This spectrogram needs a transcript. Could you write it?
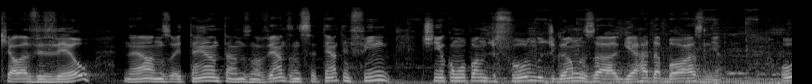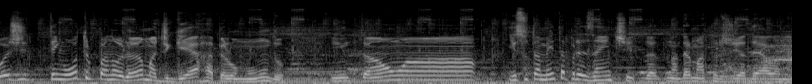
que ela viveu, né, anos 80, anos 90, anos 70, enfim, tinha como pano de fundo, digamos, a Guerra da Bósnia. Hoje tem outro panorama de guerra pelo mundo, então uh, isso também está presente da, na dramaturgia dela, né?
